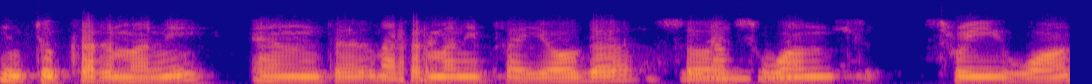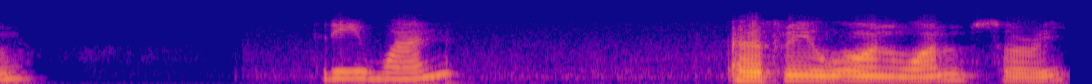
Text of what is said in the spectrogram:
Into karmani and uh, Karmani. karmani prayoga. So it's one. three one. 3 1 uh, three one one. Sorry.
